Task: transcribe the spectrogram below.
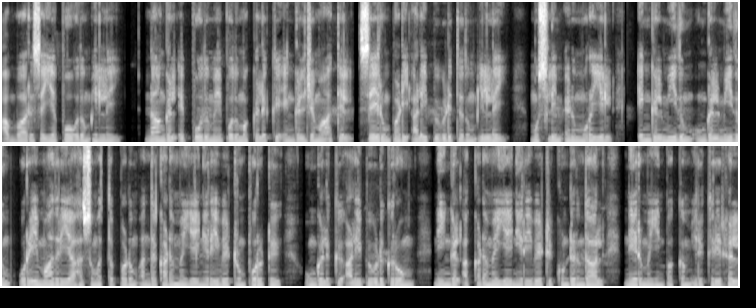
அவ்வாறு செய்யப் போவதும் இல்லை. நாங்கள் எப்போதுமே பொதுமக்களுக்கு எங்கள் ஜமாஅத்தில் சேரும்படி அழைப்பு விடுத்ததும் இல்லை. முஸ்லிம் எனும் முறையில் எங்கள் மீதும் உங்கள் மீதும் ஒரே மாதிரியாக சுமத்தப்படும் அந்த கடமையை நிறைவேற்றும் பொருட்டு உங்களுக்கு அழைப்பு விடுக்கிறோம். நீங்கள் அக்கடமையை நிறைவேற்றி கொண்டிருந்தால் நேர்மையின் பக்கம் இருக்கிறீர்கள்.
